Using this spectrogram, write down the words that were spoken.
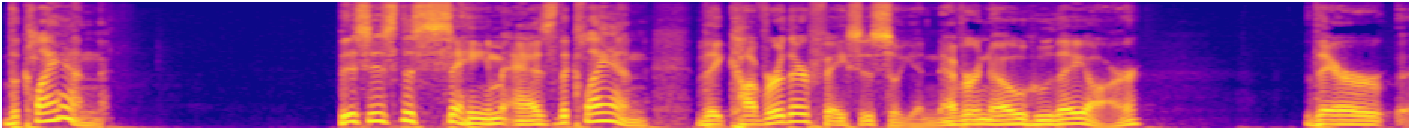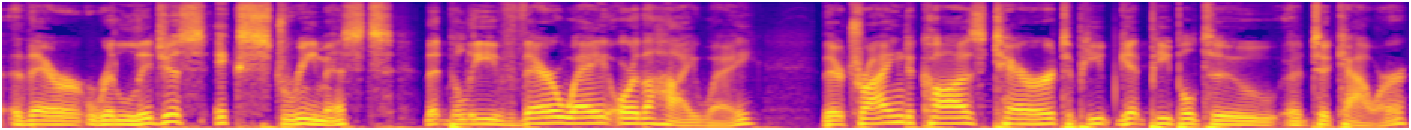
the Klan. This is the same as the Klan. They cover their faces so you never know who they are. They're they're religious extremists that believe their way or the highway. They're trying to cause terror to pe- get people to uh, to cower.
